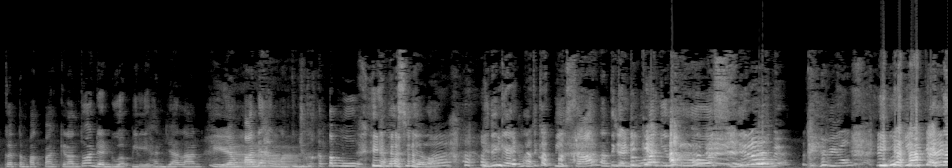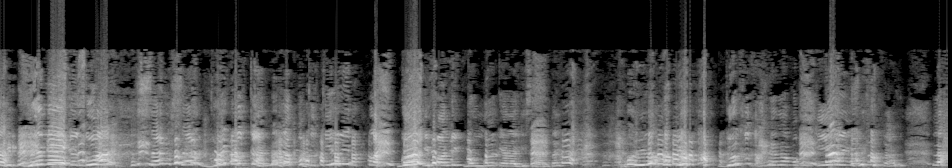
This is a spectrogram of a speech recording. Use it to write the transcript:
ke tempat parkiran tuh ada dua pilihan jalan. Iya. yang padahal nanti juga ketemu emosi gak lo jadi kayak nanti kepisah nanti Jadi ketemu kayak- lagi lurus Jadi gitu loh. kayak bingung. Gue kiri kanan dia naik ke gue ser ser gue ke kanan apa ke kiri. Lah gue lagi panik dong gue kayak lagi santai apa bilang apa bilang gue ke kanan apa ke kiri gitu kan lah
